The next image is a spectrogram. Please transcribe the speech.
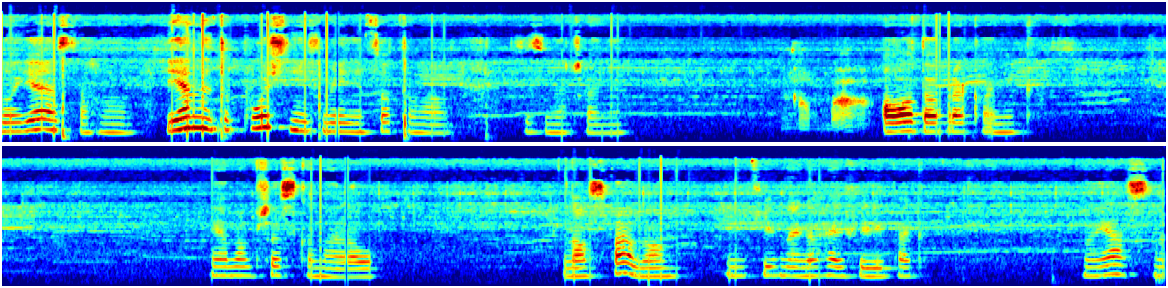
No jest, aha. Jeny to później zmienię, co to ma za znaczenie. No ma. O, dobra, konik. Ja mam wszystko na low. No, spadłam. Nic dziwnego, hej Filipek. No jasne.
